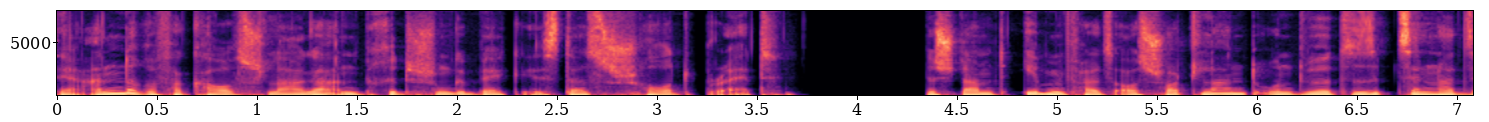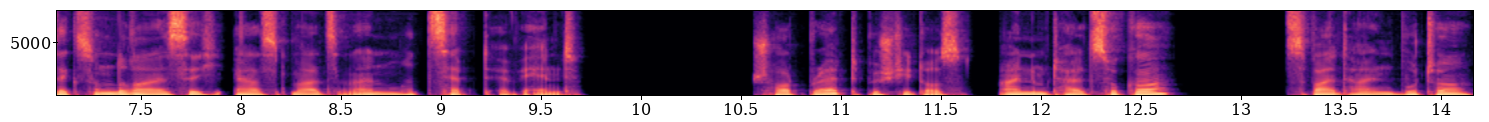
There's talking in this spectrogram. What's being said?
Der andere Verkaufsschlager an britischem Gebäck ist das Shortbread. Es stammt ebenfalls aus Schottland und wird 1736 erstmals in einem Rezept erwähnt. Shortbread besteht aus einem Teil Zucker, zwei Teilen Butter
